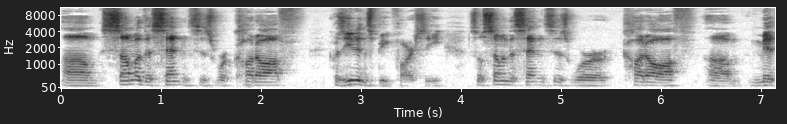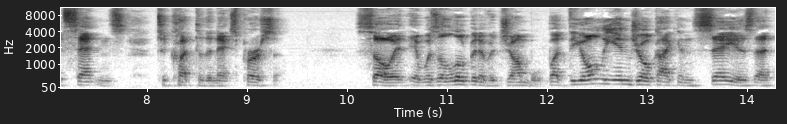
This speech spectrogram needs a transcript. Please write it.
um, some of the sentences were cut off because he didn't speak Farsi. So some of the sentences were cut off um, mid sentence to cut to the next person. So it, it was a little bit of a jumble. But the only in joke I can say is that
